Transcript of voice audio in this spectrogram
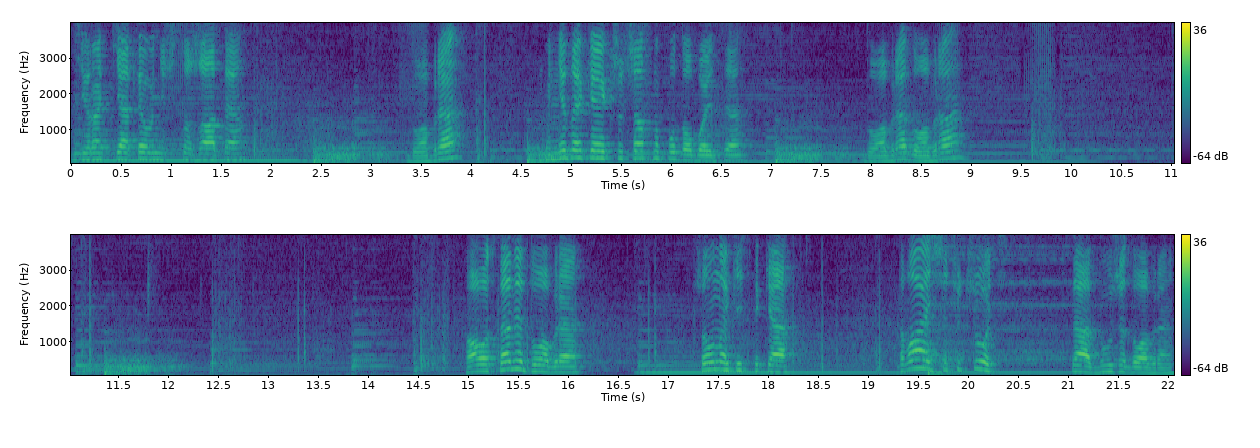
Ці ракети унічтожати. Добре. Мені таке, якщо чесно, подобається. Добре, добре. А оце не добре. Що воно якесь таке? Давай ще чуть-чуть. Все, дуже добре.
